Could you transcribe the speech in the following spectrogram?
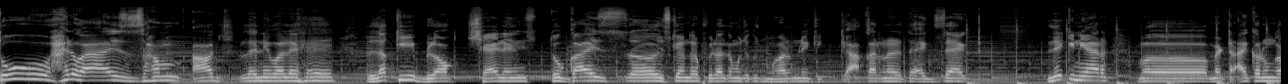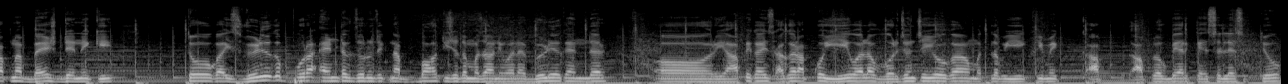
तो हेलो गाइस हम आज लेने वाले हैं लकी ब्लॉक चैलेंज तो गाइस इसके अंदर फ़िलहाल तो मुझे कुछ मालूम नहीं कि क्या करना रहता है एग्जैक्ट लेकिन यार अ, मैं ट्राई करूँगा अपना बेस्ट देने की। तो गाइस वीडियो का पूरा एंड तक ज़रूर देखना बहुत ही ज़्यादा मज़ा आने वाला है वीडियो के अंदर। और यहाँ पे गाइस अगर आपको ये वाला वर्जन चाहिए होगा मतलब ये कि मैं आप आप लोग भी यार कैसे ले सकते हो?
